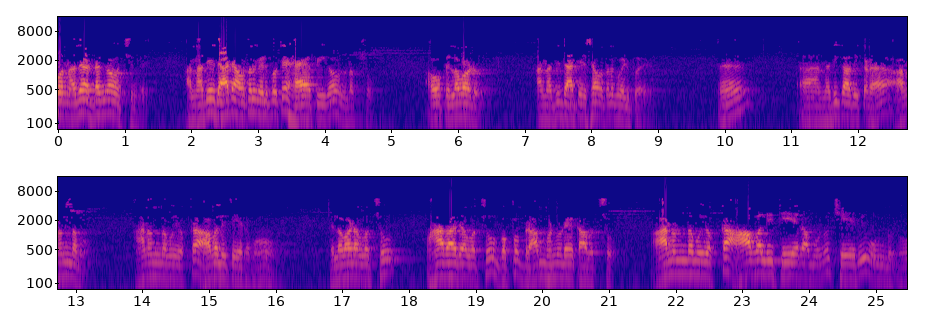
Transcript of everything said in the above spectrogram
ఓ నది అడ్డంగా వచ్చింది. ఆ నది దాటి అవతలకి వెళ్ళిపోతే హ్యాపీగా ఉండొచ్చు. ఆ ఓ పిల్లవాడు ఆ నది దాటేసి అవతలకు వెళ్ళిపోయాడు. నది కాదు ఇక్కడ ఆనందము. ఆనందము యొక్క ఆవలి తీరము. పిల్లవాడు అవ్వచ్చు మహారాజు అవ్వచ్చు గొప్ప బ్రాహ్మణుడే కావచ్చు. ఆనందము యొక్క ఆవలి తీరమును చేరి ఉండును.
